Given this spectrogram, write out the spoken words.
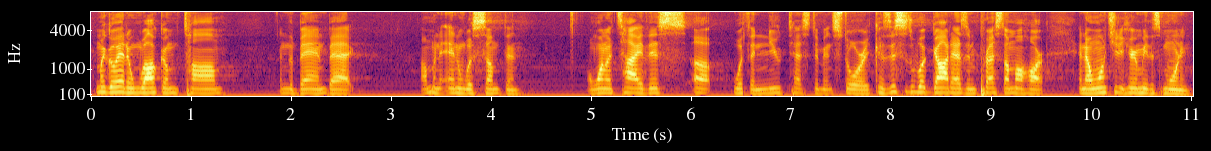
I'm going to go ahead and welcome Tom and the band back. I'm going to end with something. I want to tie this up with a New Testament story because this is what God has impressed on my heart, and I want you to hear me this morning.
